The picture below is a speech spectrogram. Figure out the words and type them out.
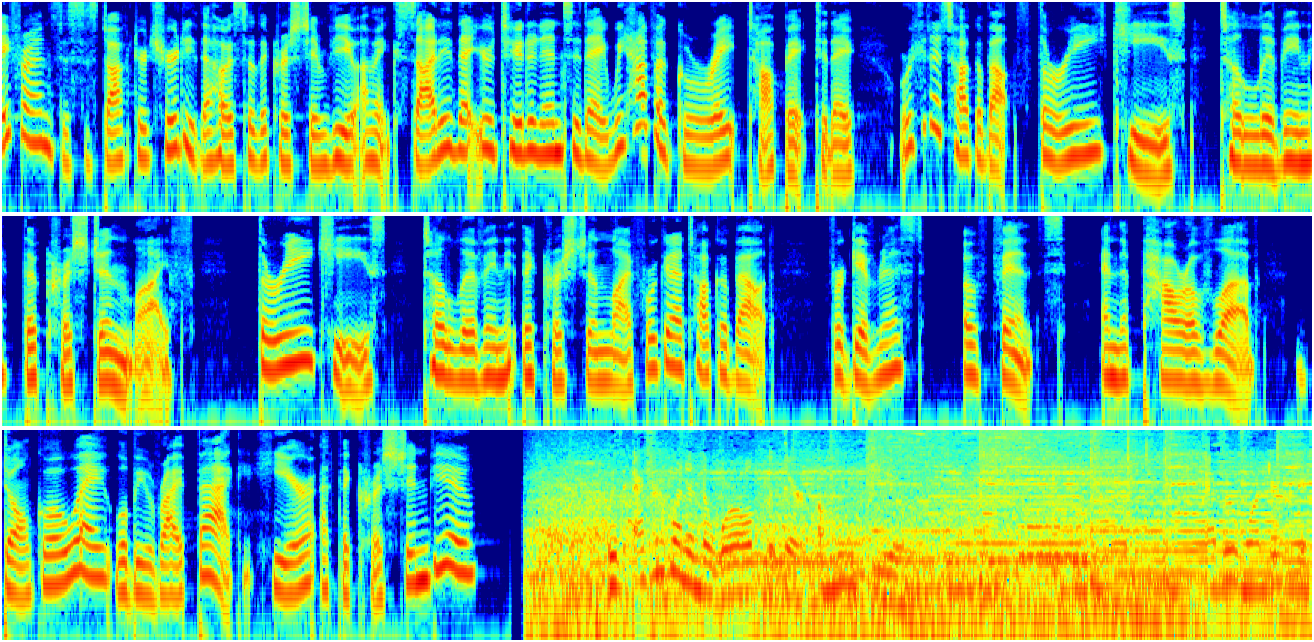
Hey friends, this is Dr. Trudy, the host of The Christian View. I'm excited that you're tuning in today. We have a great topic today. We're going to talk about three keys to living the Christian life. Three keys to living the Christian life. We're going to talk about forgiveness, offense, and the power of love. Don't go away. We'll be right back here at The Christian View. With everyone in the world with their own view. Ever wonder if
